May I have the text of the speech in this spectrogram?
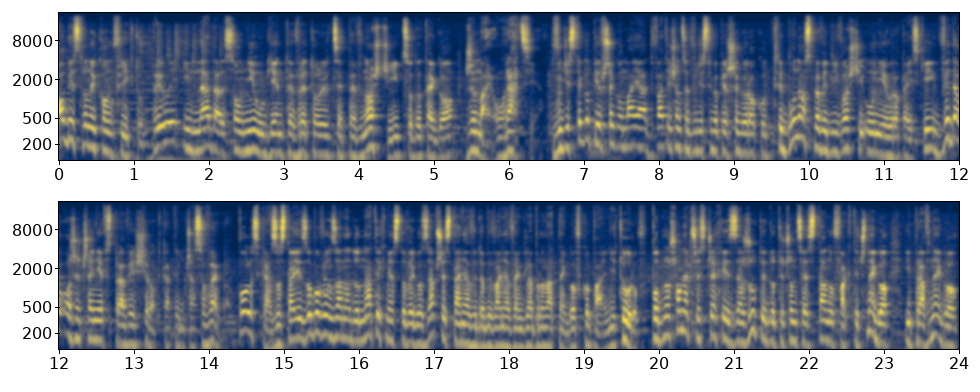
Obie strony konfliktu były i nadal są nieugięte w retoryce pewności co do tego, że mają rację. 21 maja 2021 roku Trybunał Sprawiedliwości Unii Europejskiej wydał orzeczenie w sprawie środka tymczasowego. Polska zostaje zobowiązana do natychmiastowego zaprzestania wydobywania węgla brunatnego w kopalni Turów. Podnoszone przez Czechy zarzuty dotyczące stanu faktycznego i prawnego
